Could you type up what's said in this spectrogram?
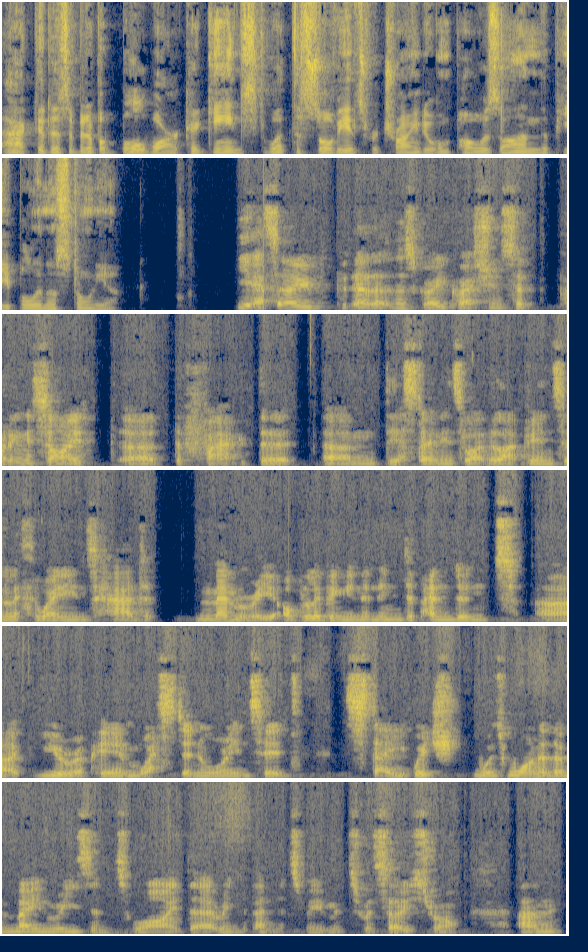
acted as a bit of a bulwark against what the Soviets were trying to impose on the people in Estonia? Yeah, so uh, that's a great question. So, putting aside uh, the fact that um, the Estonians, like the Latvians and Lithuanians, had memory of living in an independent, uh, European, Western oriented state, which was one of the main reasons why their independence movements were so strong. Um,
